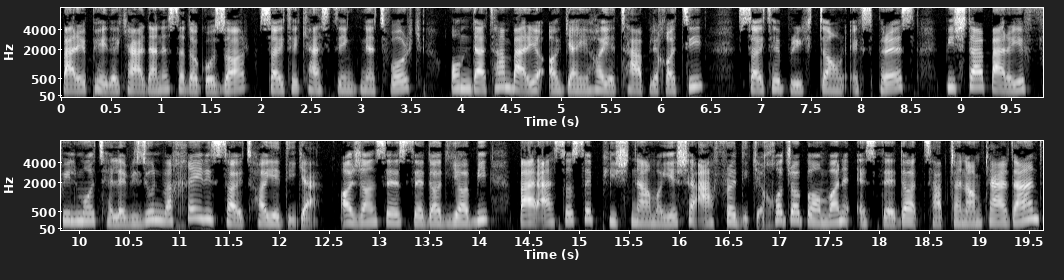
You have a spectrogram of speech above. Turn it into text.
برای پیدا کردن صداگذار، سایت Casting Network، عمدتا برای آگهی های تبلیغاتی، سایت Breakdown Express، بیشتر برای فیلم و تلویزیون و خیلی سایت های دیگر. آژانس استعدادیابی بر اساس پیشنمایش افرادی که خود را به عنوان استعداد ثبت نام کردند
